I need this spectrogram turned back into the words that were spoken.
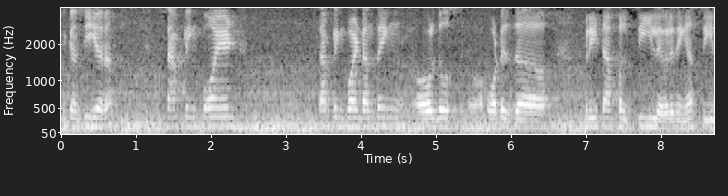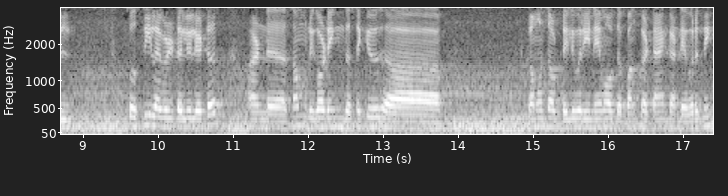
you can see here uh, sampling point sampling point and thing all those what is the pre-sample seal everything as seal so seal I will tell you later and uh, some regarding the secure uh, commands of delivery, name of the bunker tank, and everything.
